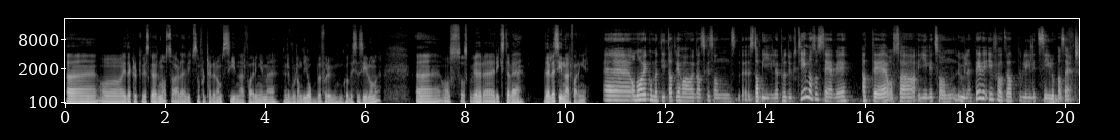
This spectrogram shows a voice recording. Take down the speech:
og i det klippet vi skal høre nå, så er det VIPS som forteller om sine erfaringer med, eller hvordan de jobber for å unngå disse siloene. Eh, og så skal vi høre Riks-TV dele sine erfaringer. Eh, og nå har vi kommet dit at vi har ganske sånn stabile produktteam, og så ser vi at det også gir litt sånn ulempe i, forhold til at det blir litt silobasert.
